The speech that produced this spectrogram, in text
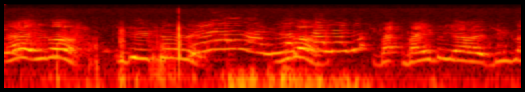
ఏ, ఇదిగో ఇటు ఇటు చూడండి. బయట దీంట్లో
